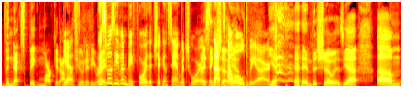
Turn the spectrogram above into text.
the next big market Yes. opportunity, right? This was even before the chicken sandwich wars. I think That's so, how yeah. old we are. Yeah, and the show is yeah, um,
